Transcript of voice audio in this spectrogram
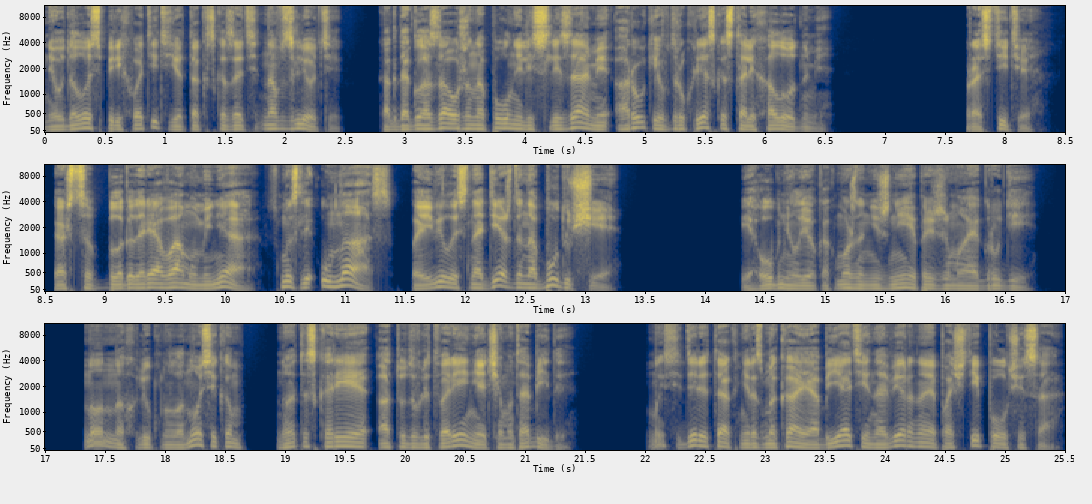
Мне удалось перехватить ее, так сказать, на взлете, когда глаза уже наполнились слезами, а руки вдруг резко стали холодными. «Простите, кажется, благодаря вам у меня, в смысле у нас, появилась надежда на будущее». Я обнял ее как можно нежнее, прижимая к груди. Нонна хлюпнула носиком, но это скорее от удовлетворения, чем от обиды. Мы сидели так, не размыкая объятий, наверное, почти полчаса.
